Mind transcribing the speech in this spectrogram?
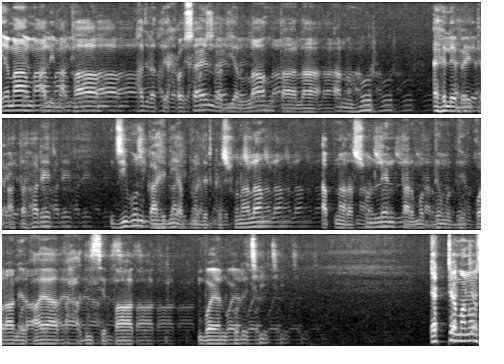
ইমাম আলী মাকাম হযরতে হোসেন রাদিয়াল্লাহু তাআলা আনহুর আহলে বাইত আতাহারের জীবন কাহিনী আপনাদেরকে শোনালাম। আপনারা শুনলেন, তার মধ্যে মধ্যে কোরআনের আয়াত, হাদিসে পাক বয়ান করেছি। একটা মানুষ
